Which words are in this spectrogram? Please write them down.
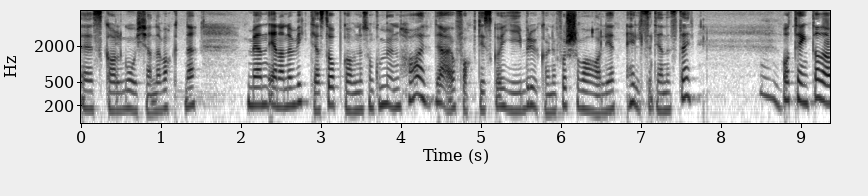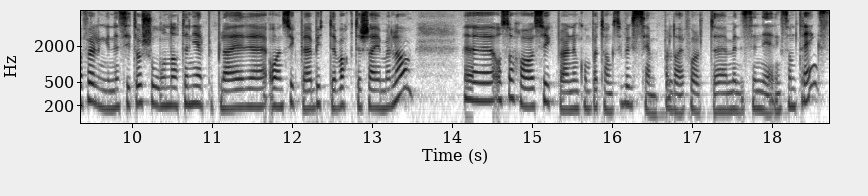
eh, skal godkjenne vaktene. Men en av de viktigste oppgavene som kommunen har, det er jo faktisk å gi brukerne forsvarlige helsetjenester. Mm. Og tenk deg da følgende situasjon at en hjelpepleier eh, og en sykepleier bytter vakter seg imellom. Og så har sykepleieren en kompetanse f.eks. For i forhold til medisinering som trengs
